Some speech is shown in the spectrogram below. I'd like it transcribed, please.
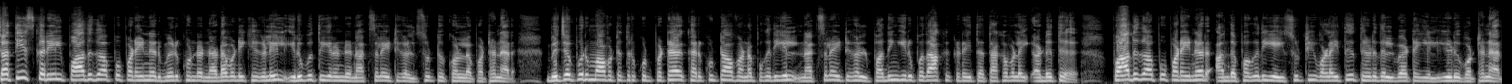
சத்தீஸ்கரில் பாதுகாப்பு படையினர் மேற்கொண்ட நடவடிக்கைகளில் இருபத்தி இரண்டு நக்சலைட்டுகள் சுட்டுக் கொல்லப்பட்டனர். பிஜப்பூர் மாவட்டத்திற்குட்பட்ட கர்குட்டா வனப்பகுதியில் நக்சலைட்டுகள் பதுங்கியிருப்பதாக கிடைத்த தகவலை அடுத்து பாதுகாப்பு படையினர் அந்த பகுதியை சுற்றி வளைத்து தேடுதல் வேட்டையில் ஈடுபட்டனர்.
